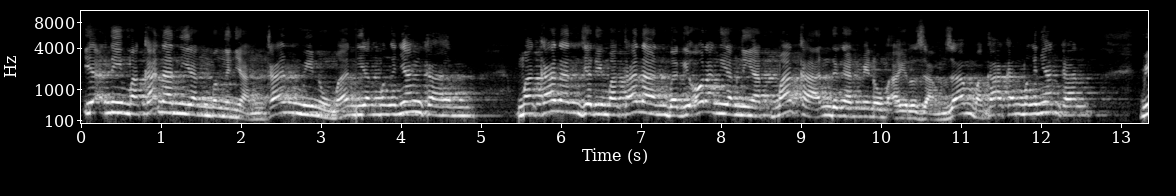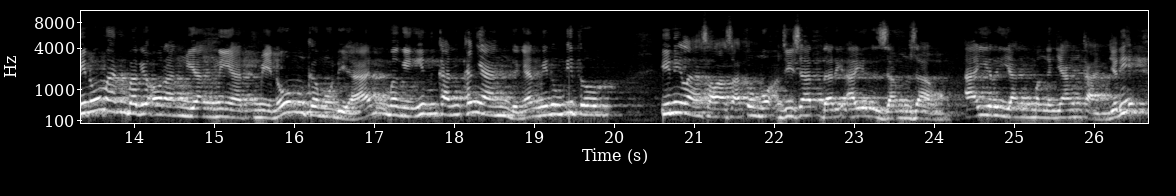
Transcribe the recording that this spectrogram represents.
Yakni makanan yang mengenyangkan, minuman yang mengenyangkan Makanan jadi makanan bagi orang yang niat makan dengan minum air zam-zam maka akan mengenyangkan. Minuman bagi orang yang niat minum kemudian menginginkan kenyang dengan minum itu. Inilah salah satu mukjizat dari air zam-zam, air yang mengenyangkan. Jadi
